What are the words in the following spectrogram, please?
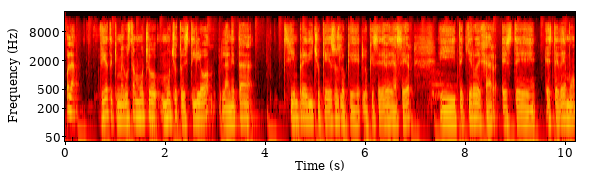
hola, fíjate que me gusta mucho, mucho tu estilo, la neta, siempre he dicho que eso es lo que, lo que se debe de hacer y te quiero dejar este, este demo.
